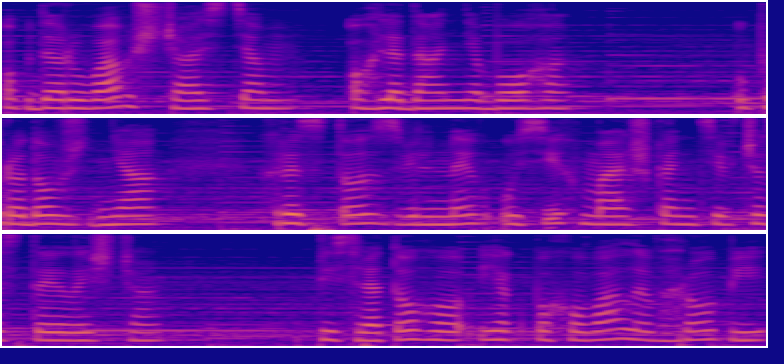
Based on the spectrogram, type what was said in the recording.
обдарував щастям оглядання Бога. Упродовж дня Христос звільнив усіх мешканців чистилища. Після того, як поховали в гробі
